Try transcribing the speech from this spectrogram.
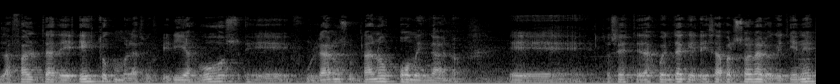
la falta de esto como la sufrirías vos, eh, fulano, sultano o mengano. Entonces te das cuenta que esa persona lo que tiene,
